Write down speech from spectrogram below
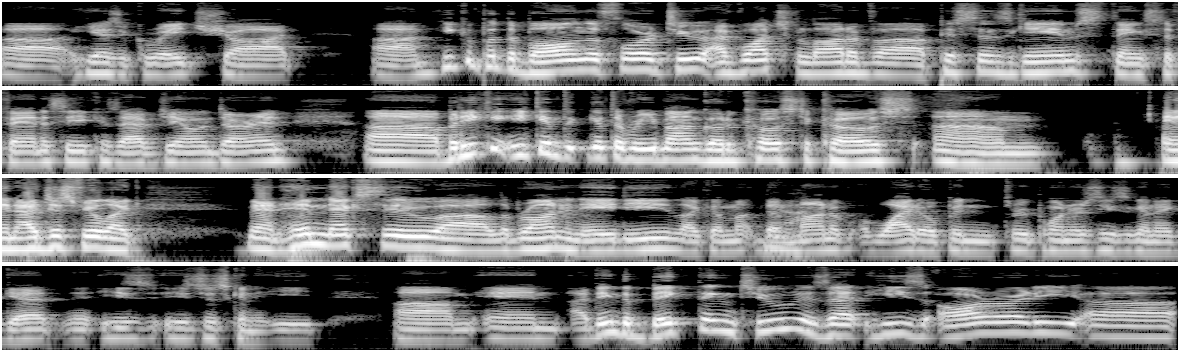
Uh, he has a great shot. Um, he can put the ball on the floor too. I've watched a lot of uh, Pistons games thanks to fantasy because I have Jalen Duren. Uh, but he can he can get the rebound, go to coast to coast. Um, and I just feel like man, him next to uh, LeBron and AD, like the yeah. amount of wide open three pointers he's gonna get, he's he's just gonna eat. Um, and I think the big thing too is that he's already uh,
